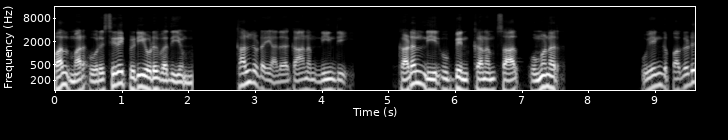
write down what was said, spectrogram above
பல் மர ஒரு சிறை பிடியொடுவதியும் கல்லுடையத கானம் நீந்தி கடல் நீர் உப்பின் கணம் சால் உமணர். உயங்கு பகடு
